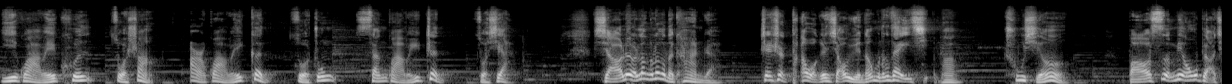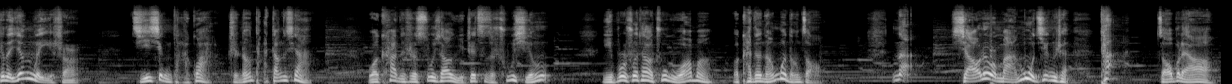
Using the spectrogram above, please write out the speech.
一卦为坤，坐上；二卦为艮，坐中；三卦为震，坐下。小六愣愣地看着，这是打我跟小雨能不能在一起吗？出行。宝四面无表情地应了一声。即兴打卦只能打当下。我看的是苏小雨这次的出行。你不是说他要出国吗？我看他能不能走。那小六满目精神，他走不了。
